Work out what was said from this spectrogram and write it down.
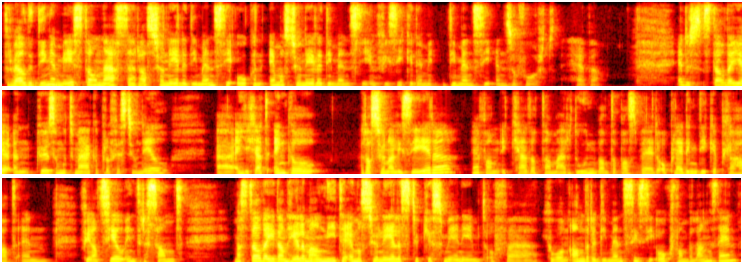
terwijl de dingen meestal naast een rationele dimensie ook een emotionele dimensie, een fysieke dimensie enzovoort hebben. dus stel dat je een keuze moet maken professioneel uh, en je gaat enkel rationaliseren, hè, van ik ga dat dan maar doen, want dat past bij de opleiding die ik heb gehad en financieel interessant. Maar stel dat je dan helemaal niet de emotionele stukjes meeneemt of uh, gewoon andere dimensies die ook van belang zijn,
